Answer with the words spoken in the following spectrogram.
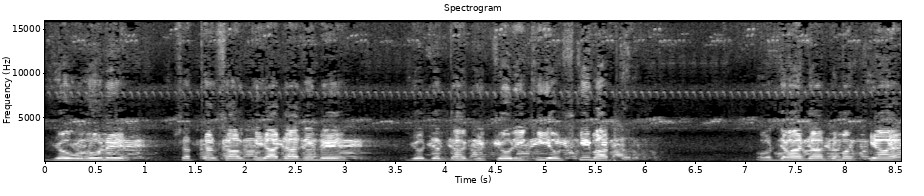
जो उन्होंने सत्तर साल की आज़ादी में जो जनता की चोरी की है, उसकी बात करो। और जहाँ जहाँ जमा किया है,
